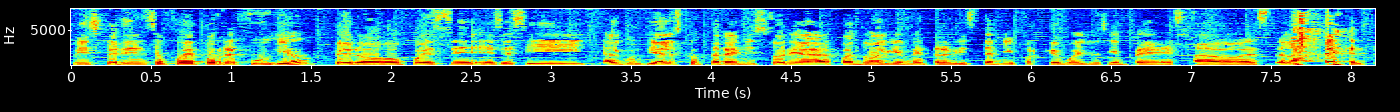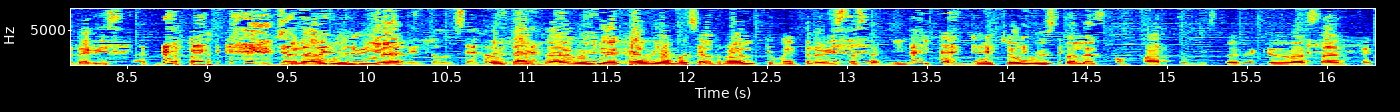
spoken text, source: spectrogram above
mi experiencia fue por refugio, pero pues eh, ese sí, algún día les contaré mi historia cuando alguien me entreviste a mí, porque pues yo siempre he estado este lado entrevistando. pero algún día, exacto, algún día cambiamos el rol, tú me entrevistas a mí y con mucho gusto les comparto mi historia, que es bastante,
